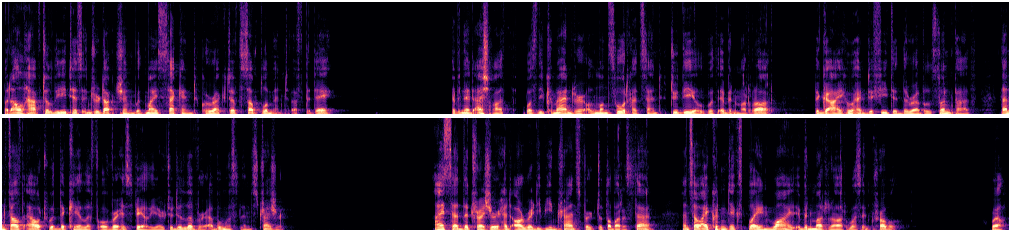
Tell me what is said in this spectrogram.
but I'll have to lead his introduction with my second corrective supplement of the day. Ibn al-Ash'ath was the commander al-Mansur had sent to deal with Ibn Marrar, the guy who had defeated the rebel Sunpadh, then felt out with the caliph over his failure to deliver Abu Muslim's treasure. I said the treasure had already been transferred to Tabaristan, and so I couldn't explain why Ibn Marrar was in trouble. Well,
